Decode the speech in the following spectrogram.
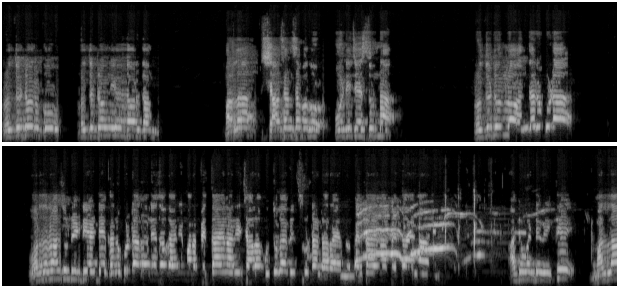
ప్రొద్దుటూరుకు ప్రొద్దుటూరు నియోజకవర్గం మళ్ళా శాసనసభకు పోటీ చేస్తున్న ప్రొద్దుటూరులో అందరూ కూడా వరదరాజు రెడ్డి అంటే కనుక్కుంటారో లేదో కానీ మన పెద్ద ఆయన అని చాలా ముద్దుగా పిలుచుకుంటుంటారు ఆయన. పెద్ద ఆయన పెద్ద ఆయన అని. అటువంటి వ్యక్తి మళ్ళా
